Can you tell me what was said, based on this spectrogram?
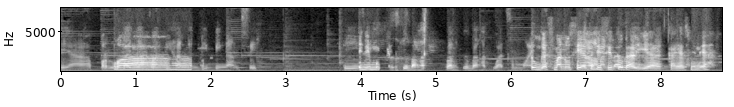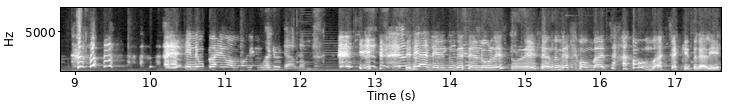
ya perlu Wah. banyak latihan dan bimbingan sih. Ini mungkin banget bantu banget buat semua. tugas manusia itu di situ kali ya kayak Yasmin ya ini mulai ngomongin. Waduh dalam. Jadi ada yang tugasnya nulis nulis. Yang tugasnya membaca membaca gitu kali ya.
